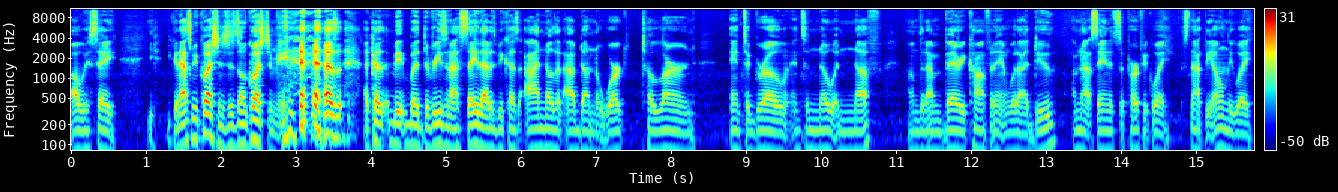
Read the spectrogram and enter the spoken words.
I always say, you can ask me questions, just don't question me. because, but the reason I say that is because I know that I've done the work to learn and to grow and to know enough um, that I'm very confident in what I do. I'm not saying it's the perfect way. It's not the only way,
